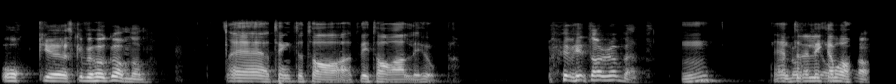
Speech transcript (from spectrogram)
Och eh, ska vi hugga om dem? Eh, jag tänkte ta att vi tar allihop. vi tar rubbet. Mm. Är inte det lika bra?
